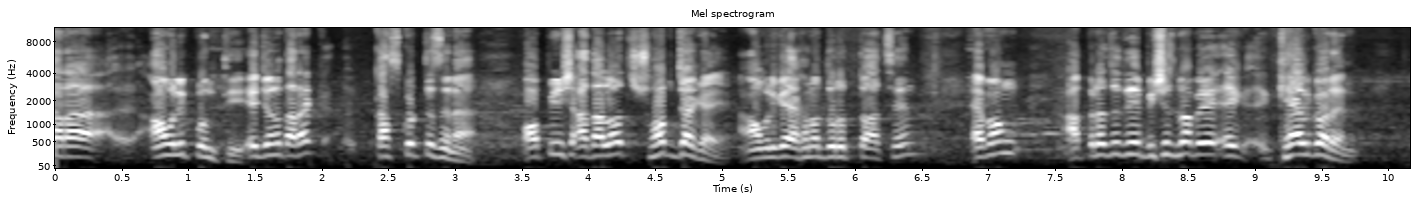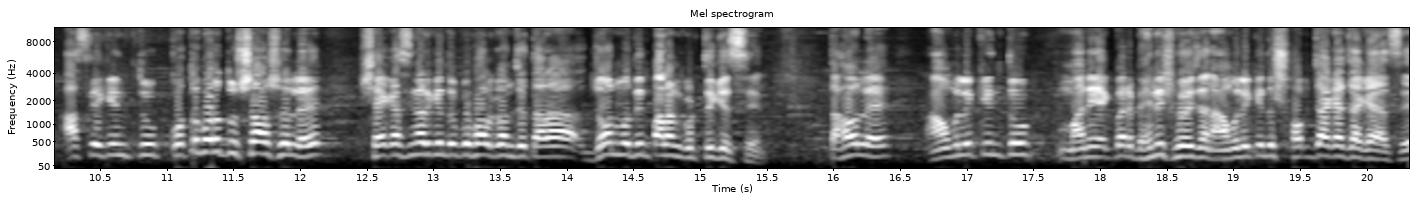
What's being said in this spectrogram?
তারা আওয়ামী লীগপন্থী এই জন্য তারা কাজ করতেছে না। অফিস, আদালত, সব জায়গায় আওয়ামী লীগের এখনও দূরত্ব আছেন এবং আপনারা যদি বিশেষভাবে খেয়াল করেন, আজকে কিন্তু কত বড় দুঃসাহস হলে শেখ হাসিনার কিন্তু গোপালগঞ্জে তারা জন্মদিন পালন করতে গেছে। তাহলে আওয়ামী লীগ কিন্তু মানে একবার ভ্যানিশ হয়ে যান। আওয়ামী লীগ কিন্তু সব জায়গায় জায়গায় আছে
